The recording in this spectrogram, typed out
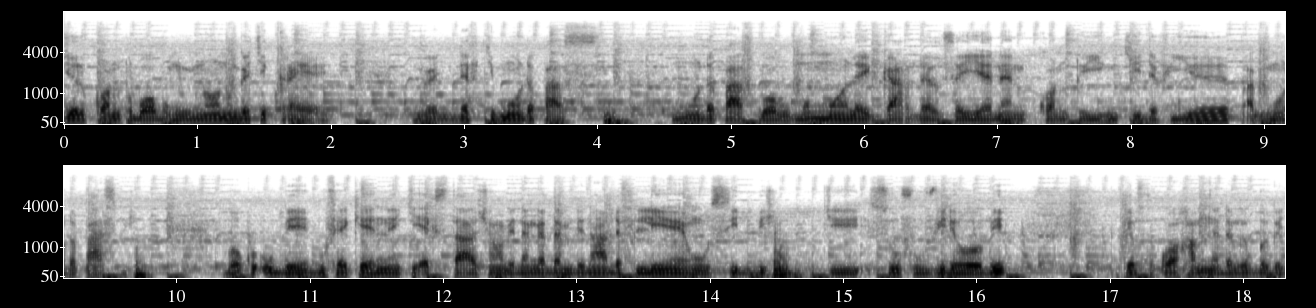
Jël compte boobu noonu nga ci créer. Nga def ci mot de passe mot de passe boobu moom moo lay gardel sa yeneen compte yi nga ciy def yëpp ak mot de passe bi. Boo ko ubbee bu fekkee ne ci extension bi da nga dem dinaa def lien wu site bi ci suufu vidéo bi. Képp koo xam da nga bëgg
